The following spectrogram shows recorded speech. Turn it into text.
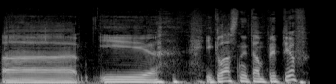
А, и, и классный там припев.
